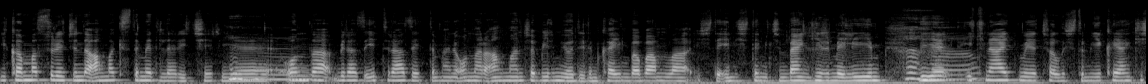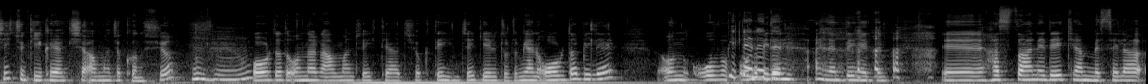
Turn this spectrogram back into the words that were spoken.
yıkanma sürecinde almak istemediler içeriye. Hı hı. Onda biraz itiraz ettim. Hani onlar Almanca bilmiyor dedim. Kayınbabamla işte eniştem için ben girmeliyim Hı diye ikna etmeye çalıştım yıkayan kişi. Çünkü yıkayan kişi Almanca konuşuyor. Hı hı. Orada da onların Almanca ihtiyacı yok deyince geri durdum. Yani orada bile on, o, Bir onu bile denedin. aynen denedim. Ee, hastanedeyken mesela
